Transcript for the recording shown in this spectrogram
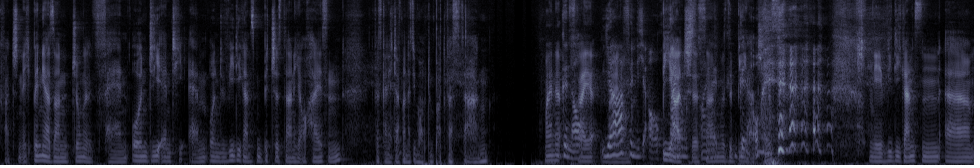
quatschen. Ich bin ja so ein Dschungel-Fan und die NTM und wie die ganzen Bitches da nicht auch heißen. Ich weiß gar nicht, darf man das überhaupt im Podcast sagen? Meine Genau. freie Ja, Meinung. finde ich auch. Biatches, sagen wir sie Genau. Biatches. nee, wie die ganzen ähm,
